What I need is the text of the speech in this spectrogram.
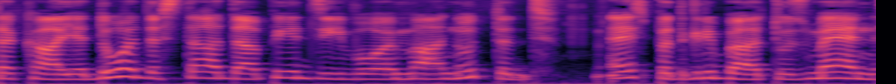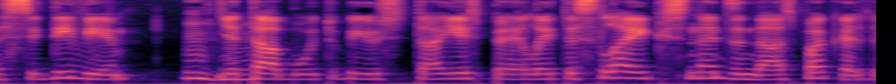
Tā kā, ja dodas tādā piedzīvojumā, nu tad es pat gribētu uz mēnesi diviem, mm -hmm. ja tā būtu bijusi tā iespēja, lai tas laiks nedzenās pakaļ.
